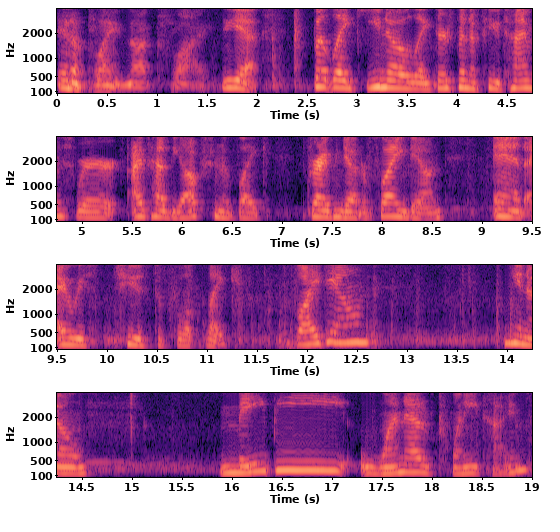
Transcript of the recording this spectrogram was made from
in a plane, not fly. yeah, but like you know, like there's been a few times where I've had the option of like driving down or flying down, and I always choose to fl- like fly down. You know, maybe one out of twenty times.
